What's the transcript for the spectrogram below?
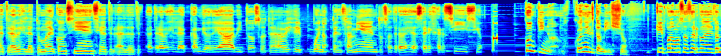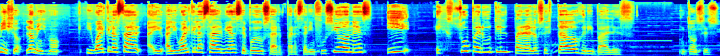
a través de la toma de conciencia, a, través del cambio de hábitos, a través de buenos pensamientos, a través de hacer ejercicio. Continuamos con el tomillo. ¿Qué podemos hacer con el tomillo? Lo mismo, igual que la sal, al igual que la salvia, se puede usar para hacer infusiones y es súper útil para los estados gripales. Entonces,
